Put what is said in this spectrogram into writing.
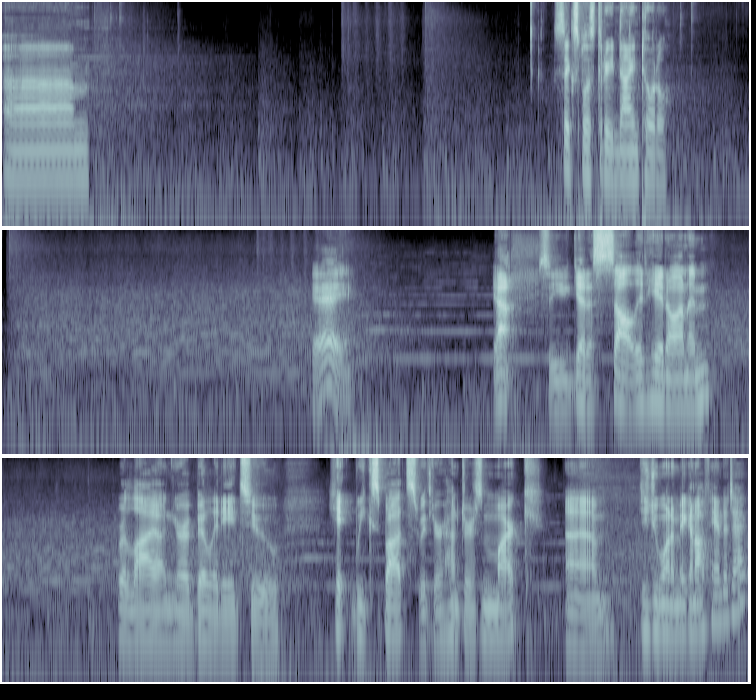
um. Six plus three, nine total. okay yeah so you get a solid hit on him rely on your ability to hit weak spots with your hunter's mark um, did you want to make an offhand attack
